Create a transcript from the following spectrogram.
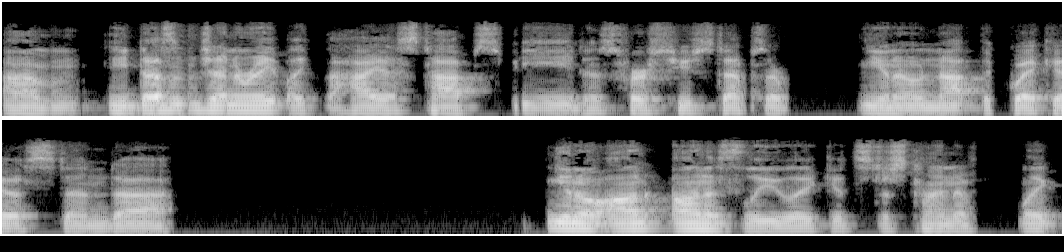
Um, he doesn't generate like the highest top speed. His first few steps are, you know, not the quickest, and uh, you know, on honestly, like it's just kind of like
